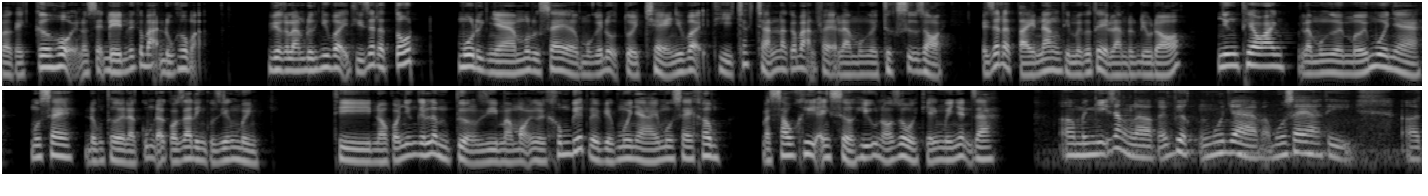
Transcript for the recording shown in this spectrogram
và cái cơ hội nó sẽ đến với các bạn đúng không ạ? Việc làm được như vậy thì rất là tốt. Mua được nhà, mua được xe ở một cái độ tuổi trẻ như vậy thì chắc chắn là các bạn phải là một người thực sự giỏi, phải rất là tài năng thì mới có thể làm được điều đó. Nhưng theo anh là một người mới mua nhà mua xe đồng thời là cũng đã có gia đình của riêng mình thì nó có những cái lầm tưởng gì mà mọi người không biết về việc mua nhà hay mua xe không mà sau khi anh sở hữu nó rồi thì anh mới nhận ra à, mình nghĩ rằng là cái việc mua nhà và mua xe thì uh,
